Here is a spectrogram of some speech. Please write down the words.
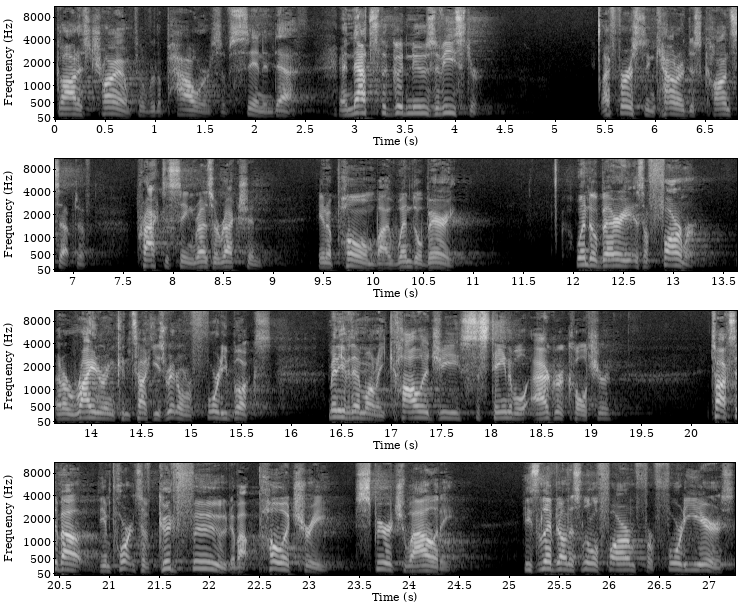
God has triumphed over the powers of sin and death. And that's the good news of Easter. I first encountered this concept of practicing resurrection in a poem by Wendell Berry. Wendell Berry is a farmer and a writer in Kentucky. He's written over 40 books, many of them on ecology, sustainable agriculture. He talks about the importance of good food, about poetry, spirituality. He's lived on this little farm for 40 years.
